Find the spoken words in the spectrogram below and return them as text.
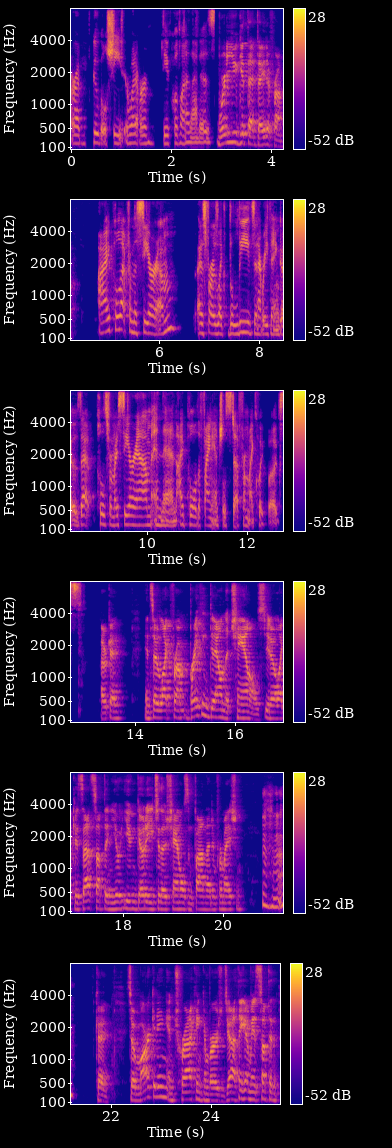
or a google sheet or whatever the equivalent of that is. Where do you get that data from? I pull that from the crm as far as like the leads and everything goes. That pulls from my crm and then i pull the financial stuff from my quickbooks. Okay and so, like from breaking down the channels, you know, like is that something you you can go to each of those channels and find that information? Mm-hmm. Okay. So marketing and tracking conversions. Yeah, I think I mean it's something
